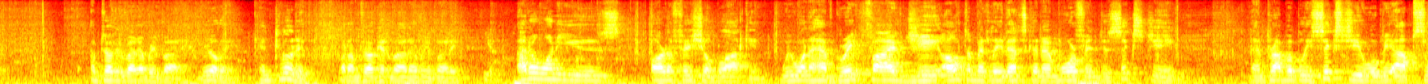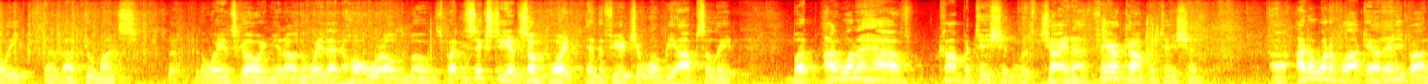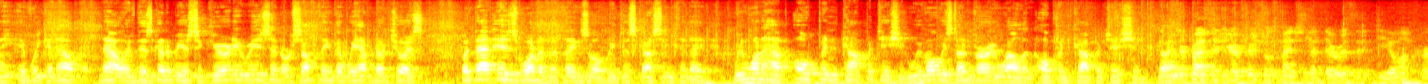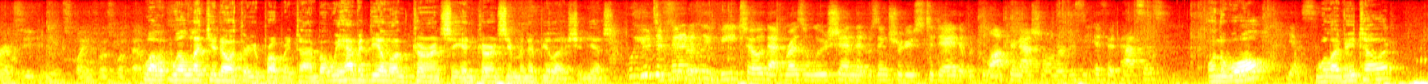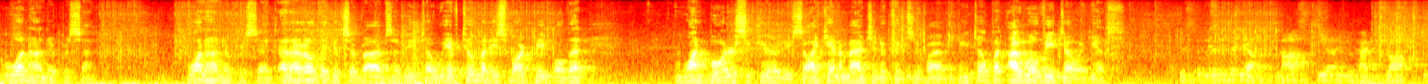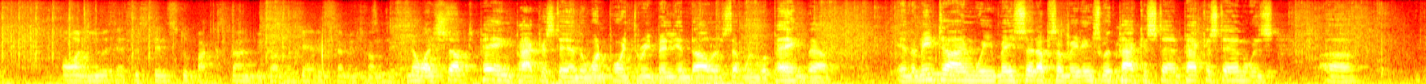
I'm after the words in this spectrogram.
I'm talking about everybody, really, including, but I'm talking about everybody. Yeah. I don't want to use artificial blocking. We want to have great 5G. Ultimately, that's going to morph into 6G. And probably 6G will be obsolete in about two months, the way it's going, you know, the way that whole world moves. But 6G at some point in the future will be obsolete. But I want to have competition with China, fair competition. Uh, I don't want to block out anybody if we can help it. Now, if there's going to be a security reason or something, then we have no choice. But that is one of the things we'll be discussing today. We want to have open competition. We've always done very well in open competition. Go ahead. Mr. President, your officials mentioned that there was a deal on currency. Can you explain to us what that Well, was? we'll let you know at the appropriate time, but we have a deal on currency and currency manipulation, yes. Will you definitively veto that resolution that was introduced today that would block your national emergency if it passes? On the wall? Yes. Will I veto it? One hundred percent. One hundred percent. And I don't think it survives a veto. We have too many smart people that want border security, so I can't imagine it could survive a veto, but I will veto it, yes. Mr. President, Yeah. last year you had blocked all U.S. assistance to Pakistan because of terrorists coming from there. No, I stopped paying Pakistan the $1.3 billion that we were paying them. In the meantime, we may set up some meetings with Pakistan. Pakistan was uh,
